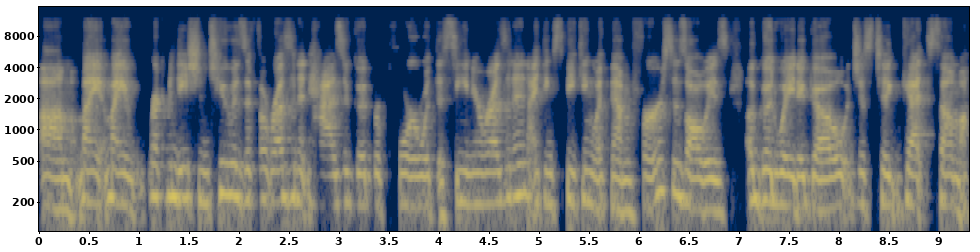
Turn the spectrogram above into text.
Um, my, my recommendation too is if a resident has a good rapport with the senior resident, I think speaking with them first is always a good way to go just to get some,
